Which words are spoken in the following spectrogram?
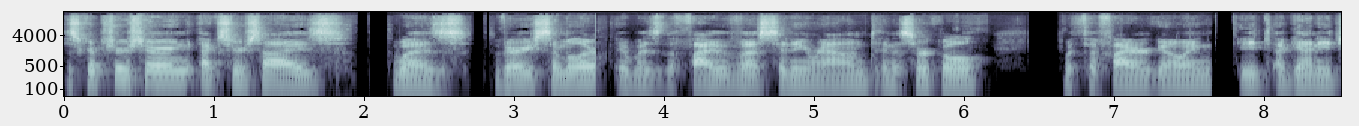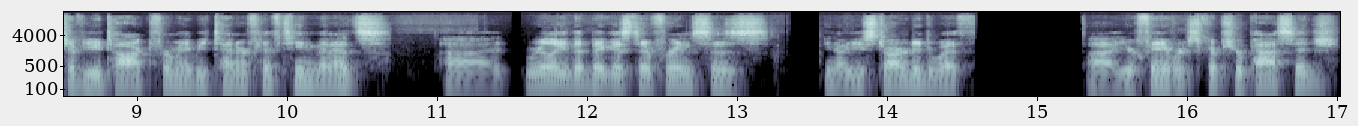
The scripture sharing exercise was very similar. It was the five of us sitting around in a circle with the fire going. Each, again, each of you talked for maybe 10 or 15 minutes. Uh, really, the biggest difference is you know you started with uh, your favorite scripture passage,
